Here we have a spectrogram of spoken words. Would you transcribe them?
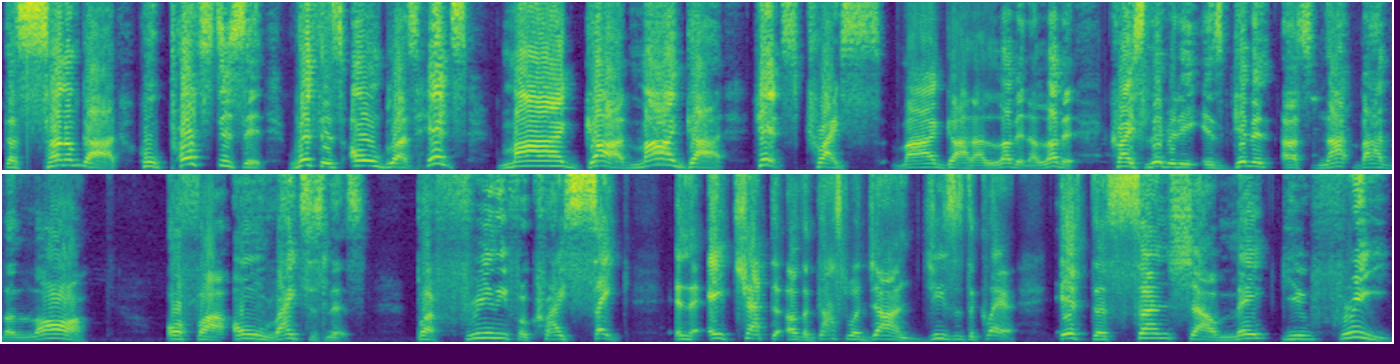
the Son of God, who purchased it with his own blood. Hence, my God, my God, hence Christ, my God. I love it. I love it. Christ's liberty is given us not by the law or for our own righteousness, but freely for Christ's sake. In the eighth chapter of the Gospel of John, Jesus declared, If the Son shall make you free,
